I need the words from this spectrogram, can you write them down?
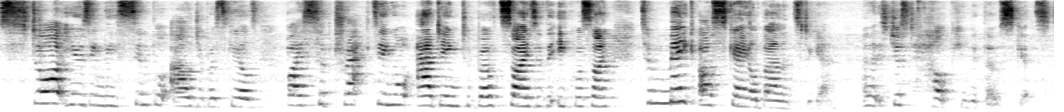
start using these simple algebra skills by subtracting or adding to both sides of the equal sign to make our scale balanced again. And it's just to help you with those skills.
